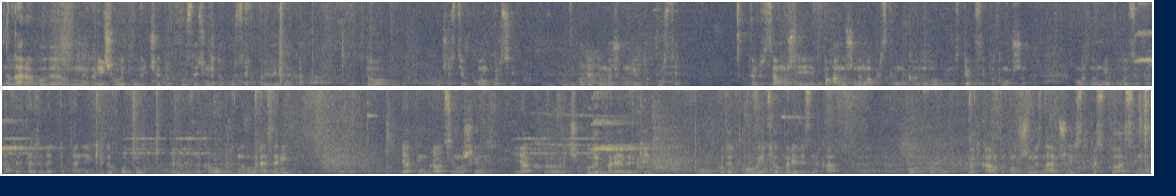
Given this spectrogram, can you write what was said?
Ну, зараз буде, вони вирішувати будуть, чи допустять, чи не допустять перевізника до участі в конкурсі. Але я думаю, що вони його допустять. Так же само ж і погано, що немає представника налогової інспекції, тому що можна у нього було запитати, теж задати питання, який доход був перевізника, образно говоря, за рік, як він брав ці машини, як, е, чи були перевірки у податкової цього перевізника е, по квиткам, тому що ми знаємо, що є така ситуація. Ну,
